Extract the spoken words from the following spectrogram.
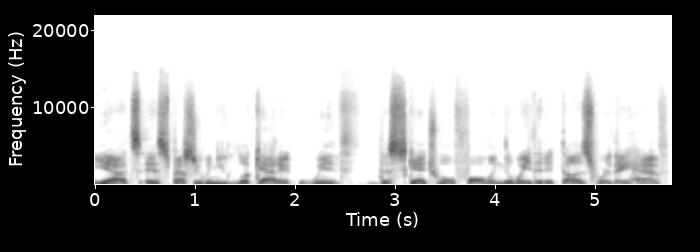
Yeah, it's especially when you look at it with the schedule falling the way that it does, where they have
